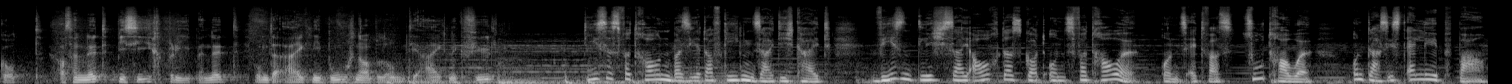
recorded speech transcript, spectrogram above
Gott. Also nicht bei sich bleiben, nicht um den eigenen Bauchnabel, um die eigenen Gefühle. Dieses Vertrauen basiert auf Gegenseitigkeit. Wesentlich sei auch, dass Gott uns vertraue, uns etwas zutraue. Und das ist erlebbar.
